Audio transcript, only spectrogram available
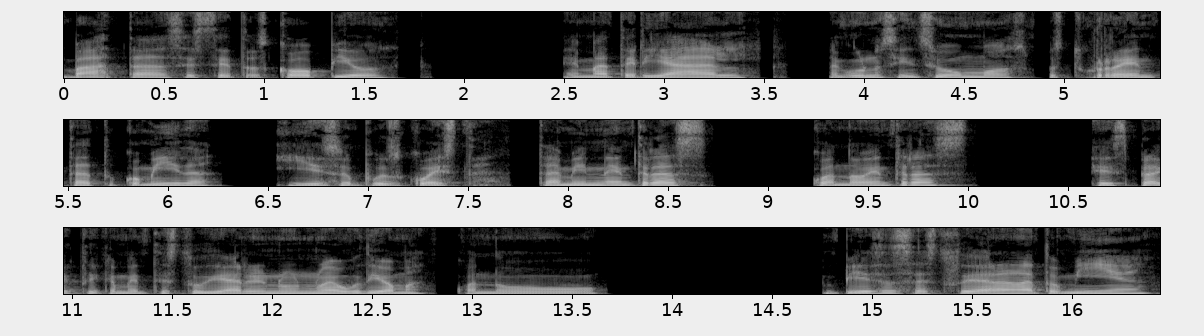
batas, estetoscopios, el material, algunos insumos, pues tu renta, tu comida, y eso pues cuesta. También entras, cuando entras, es prácticamente estudiar en un nuevo idioma. Cuando empiezas a estudiar anatomía,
